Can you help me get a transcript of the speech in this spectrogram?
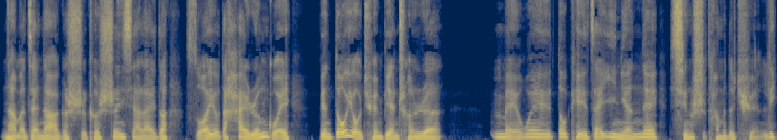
那么在那个时刻生下来的所有的害人鬼便都有权变成人。每位都可以在一年内行使他们的权利。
